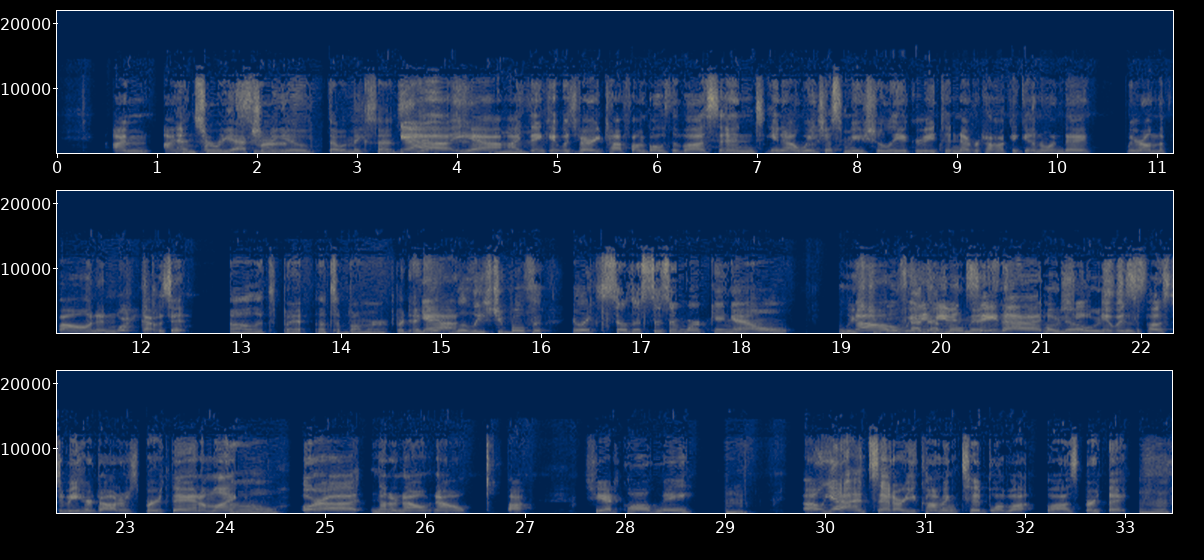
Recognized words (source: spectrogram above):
I'm I'm Hence her reaction to you. That would make sense. Yeah, yeah. I Mhm. think it was very tough on both of us. And, you know, we just mutually agreed to never talk again one day. We were on the phone and that was it. Oh, that's bad. That's a bummer. But I Yeah. get, well, at least you both, you're like, so this isn't working out. At least you No, both we had didn't that even moment. say that. Oh, no, She- it it was was just- supposed to be her daughter's birthday. And I'm like, oh, or, uh, no, no, no, no. Fuck. She had called me. Mm. Oh, yeah. And said, Are you coming to blah, blah, blah's birthday? Mm-hmm.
